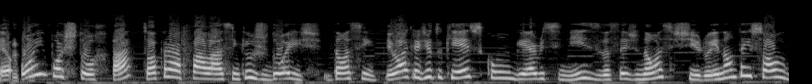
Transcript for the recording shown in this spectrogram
É O Impostor, tá? Só pra falar, assim, que os dois... Então, assim, eu acredito que esse com o Gary Sinise vocês não assistiram. E não tem só o,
